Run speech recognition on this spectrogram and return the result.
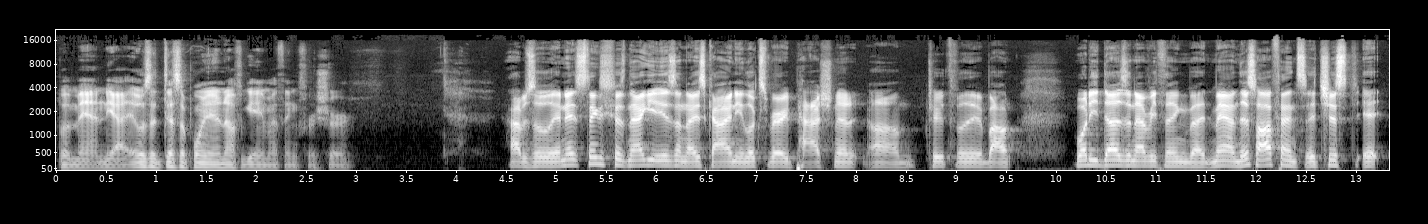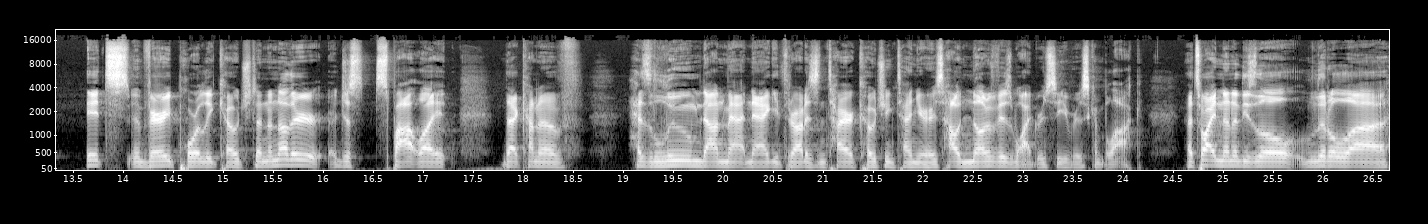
But man, yeah, it was a disappointing enough game, I think for sure. Absolutely, and it stinks because Nagy is a nice guy and he looks very passionate, um, truthfully about what he does and everything. But man, this offense, it's just it it's very poorly coached, and another just spotlight that kind of has loomed on Matt Nagy throughout his entire coaching tenure is how none of his wide receivers can block. That's why none of these little little uh,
